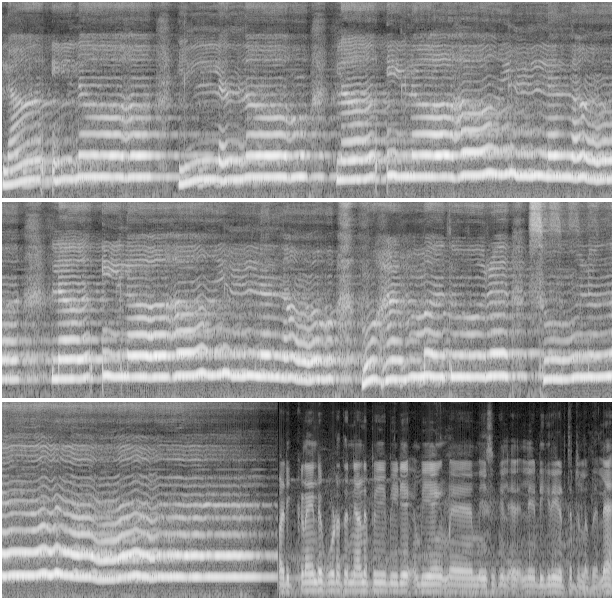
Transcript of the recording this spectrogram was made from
ലാ ഇലാഹ ഇല്ലല്ലാഹു ലാ ഇലാഹ ഇല്ലല്ലാഹ് ലാ ഇലാഹ ഇല്ലല്ലാഹു മുഹമ്മദു റസൂലുള്ളാഹ്. പഠിക്കണതിന്റെ കൂടെ തന്നെയാണ് ഇപ്പോൾ ഈ ബി ഡി ബി എ മ്യൂസിക്കിൽ ഡിഗ്രി എടുത്തിട്ടുള്ളത് അല്ലേ?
